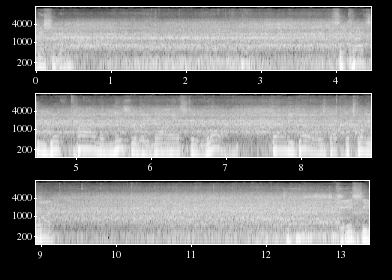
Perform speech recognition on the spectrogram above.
Michigan. Szakacsy with time initially, now has to run. Down he goes, back to the 21. Casey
